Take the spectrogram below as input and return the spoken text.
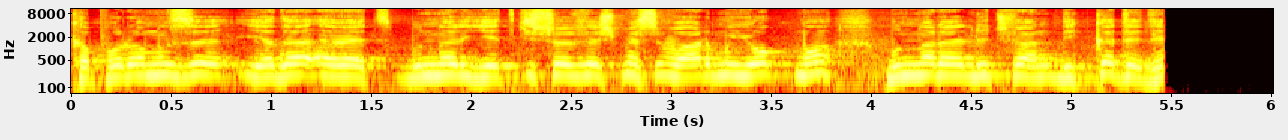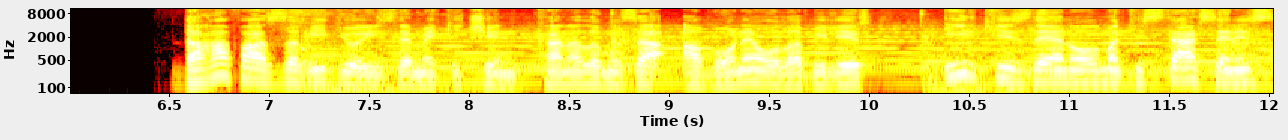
Kaporamızı ya da evet bunları yetki sözleşmesi var mı yok mu? Bunlara lütfen dikkat edin. Daha fazla video izlemek için kanalımıza abone olabilir, ilk izleyen olmak isterseniz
